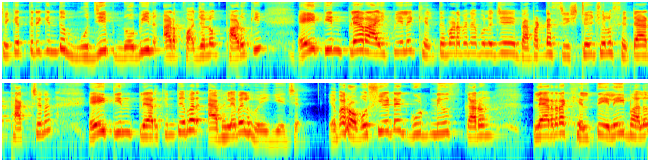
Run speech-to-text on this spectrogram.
সেক্ষেত্রে কিন্তু মুজিব, নবীন আর ফজলক ফারুকি এই তিন প্লেয়ার আইপিএলে খেলতে পারবে না বলে যে ব্যাপারটা সৃষ্টি হয়েছিল, সেটা আর থাকছে না। এই তিন প্লেয়ার কিন্তু এবার অ্যাভেলেবেল হয়ে গিয়েছে। এবার অবশ্যই এটা গুড নিউজ কারণ প্লেয়াররা খেলতে এলেই ভালো।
